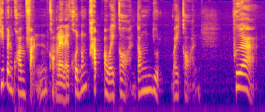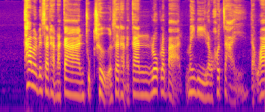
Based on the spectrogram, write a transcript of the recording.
ที่เป็นความฝันของหลาย ๆ คนต้องพับเอาไว้ก่อน ต้องหยุดไว้ก่อน เพื่อถ้ามันเป็นสถานการณ์ฉุกเฉินสถานการณ์โรคระบาดไม่ดีเราเข้าใจ แต่ว่า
